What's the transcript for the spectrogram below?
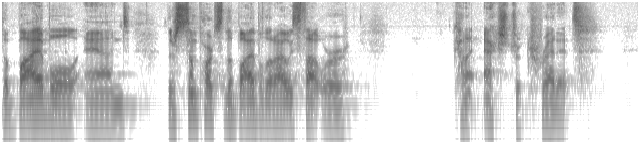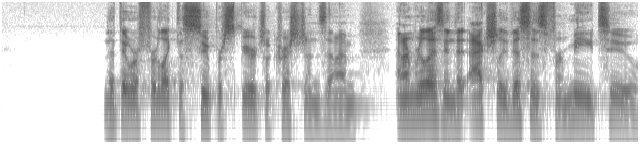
the Bible, and there's some parts of the Bible that I always thought were kind of extra credit. That they were for like the super spiritual Christians, and I'm, and I'm realizing that actually this is for me too.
